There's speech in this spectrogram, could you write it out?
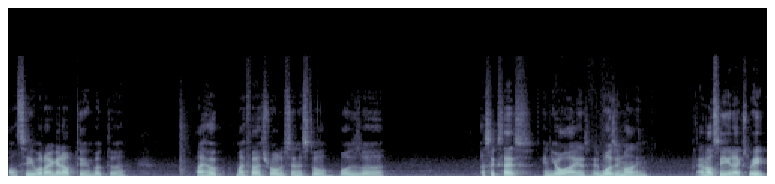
I'll see what I get up to. But uh, I hope my first roll of Cinestill was uh, a success in your eyes. It was in mine. And I'll see you next week.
